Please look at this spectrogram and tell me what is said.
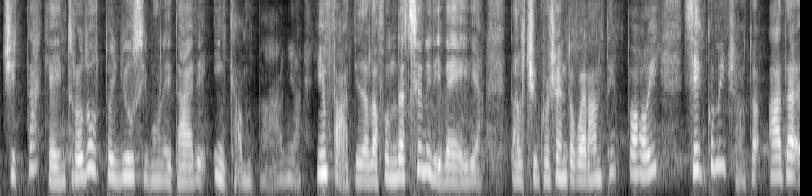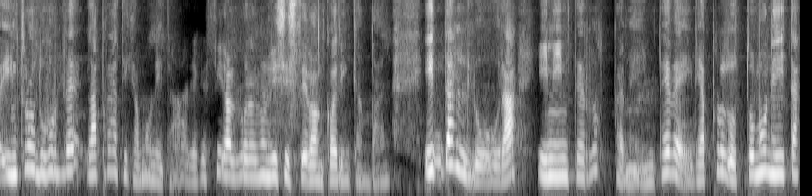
città che ha introdotto gli usi monetari in Campania. Infatti dalla fondazione di Velia, dal 540 in poi, si è incominciato ad introdurre la pratica monetaria, che fino allora non esisteva ancora in Campania. E da allora, ininterrottamente, Velia ha prodotto moneta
